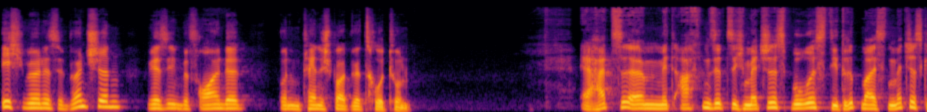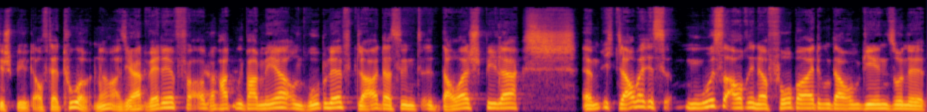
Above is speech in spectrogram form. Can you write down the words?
Ich würde es wünschen. Wir sind befreundet und im Tennissport wird es gut tun. Er hat äh, mit 78 Matches, Boris, die drittmeisten Matches gespielt auf der Tour. Ne? Also ja. Medvedev ja. hat ein paar mehr und Rublev, klar, das sind äh, Dauerspieler. Ähm, ich glaube, es muss auch in der Vorbereitung darum gehen, so eine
